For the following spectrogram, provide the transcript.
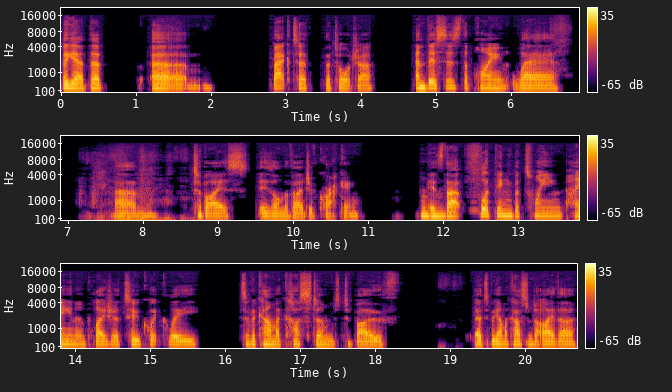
but yeah the um back to the torture. And this is the point where um, Tobias is on the verge of cracking. Mm-hmm. It's that flipping between pain and pleasure too quickly to become accustomed to both, uh, to become accustomed to either.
